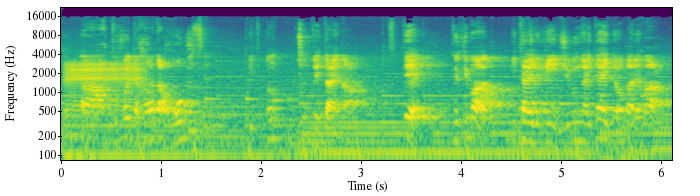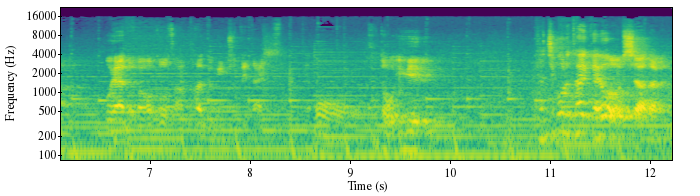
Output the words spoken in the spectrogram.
あーこうやって体をほぐすうんちょっと痛いな。つって時は痛い時に自分が痛いって分かれば親とかお父さんが時にちょっと痛いですってことを言える。キャッチボール大会をしちゃダメなの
